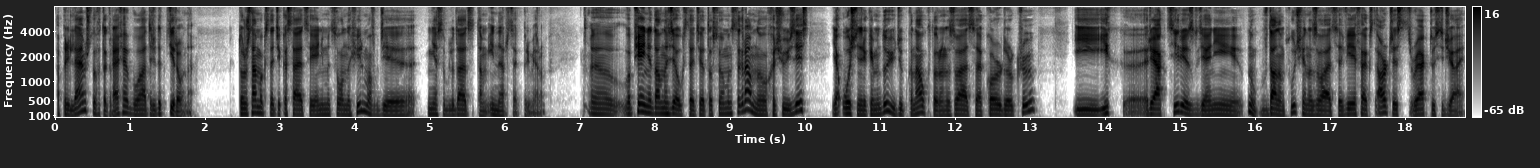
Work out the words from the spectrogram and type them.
определяем, что фотография была отредактирована. То же самое, кстати, касается и анимационных фильмов, где не соблюдается там инерция, к примеру. Э, вообще, я недавно делал, кстати, это в своем инстаграм, но хочу и здесь. Я очень рекомендую YouTube-канал, который называется Corridor Crew и их э, React Series, где они, ну, в данном случае называется VFX Artists React to CGI,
